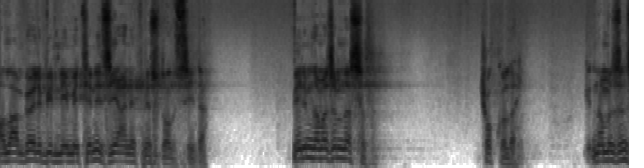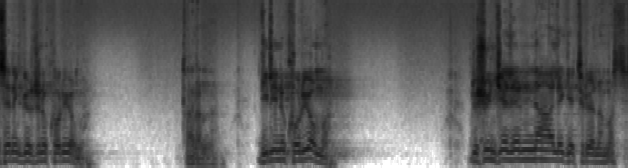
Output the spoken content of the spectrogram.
Allah'ın böyle bir nimetini ziyan etmesi dolayısıyla. Benim namazım nasıl? Çok kolay. Namazın senin gözünü koruyor mu? Tarana. Dilini koruyor mu? Düşüncelerini ne hale getiriyor namaz?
